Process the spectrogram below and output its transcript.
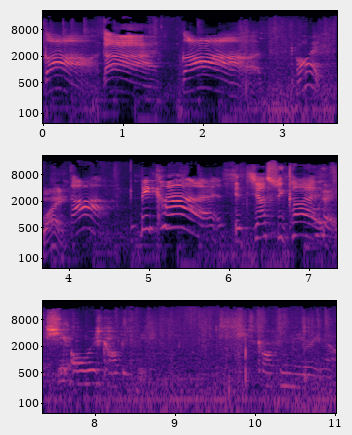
God. God. God. God. Why? God. Because. It's just because. Okay, she always copied me. She's copying me right now.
